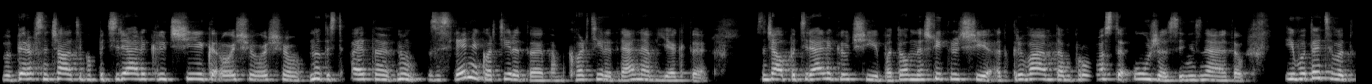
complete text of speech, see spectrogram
Во-первых, сначала, типа, потеряли ключи, короче, в общем, ну, то есть это, ну, заселение квартиры, это там квартиры, это реальные объекты. Сначала потеряли ключи, потом нашли ключи, открываем там просто ужас, я не знаю, там. И вот эти вот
